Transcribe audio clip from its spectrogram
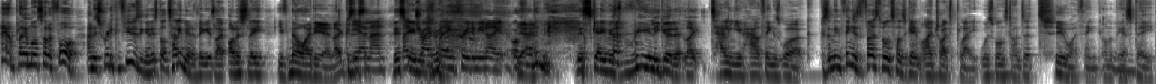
"Hey, I'm playing Monster Hunter 4," and it's really confusing and it's not telling me anything. It's like honestly, you've no idea. Like, 'cause yeah, man. this like, game try is playing Freedom Unite or yeah. Freedom this game is really good at like telling you how things work. Because I mean, the thing is, the first Monster Hunter game I tried to play was Monster Hunter Two, I think, on the mm. PSP,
